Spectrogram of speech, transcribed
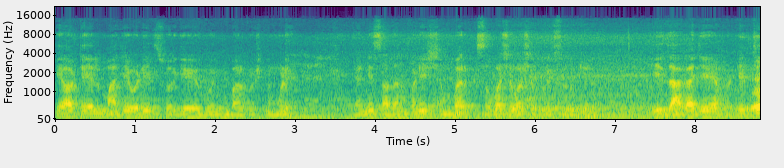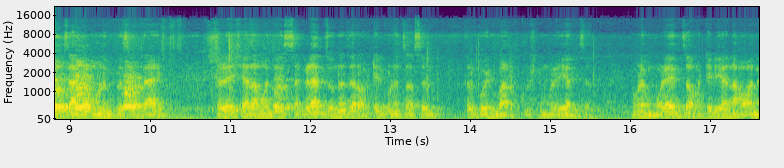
हे हॉटेल माझे वडील स्वर्गीय गोविंद बाळकृष्ण मुळे. यांनी साधारणपणे शंभर सव्वाशे वर्षापूर्वी सुरू केलं. ही जागा जी आहे हॉटेलची जागा म्हणून प्रसिद्ध आहे तळे शहरामध्ये सगळ्यात जुनं जर हॉटेल कोणाचं असेल तर गोविंद बाळकृष्ण मुळे यांचं. त्यामुळे मुळेंचं हॉटेल या नावानं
